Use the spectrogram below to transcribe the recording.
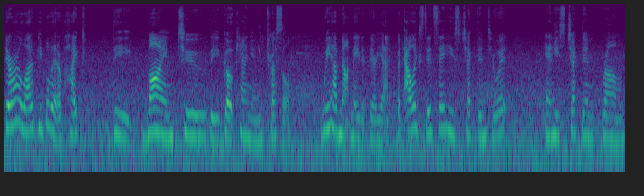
There are a lot of people that have hiked the line to the Goat Canyon Trestle. We have not made it there yet, but Alex did say he's checked into it and he's checked in from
